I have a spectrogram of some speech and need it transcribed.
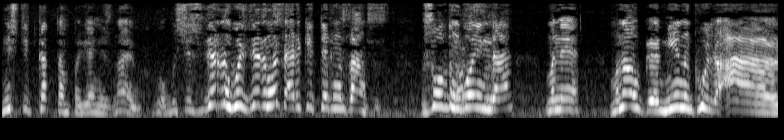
не істейді как там я не знаю сіздердің өздеріңіз әрекеттеріңіз заңсыз жолдың Жақсы. бойында міне мынау г- ненің көлігі а,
